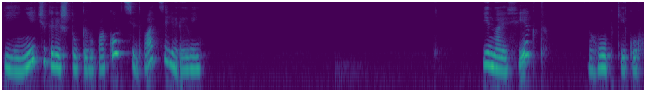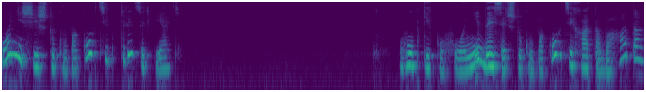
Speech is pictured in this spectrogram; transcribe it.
Піні 4 штуки в упаковці 20 гривень. Піноефект. Губки кухоні 6 штук в упаковці 35. Губки кухонні 10 штук в упаковці, хата багата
